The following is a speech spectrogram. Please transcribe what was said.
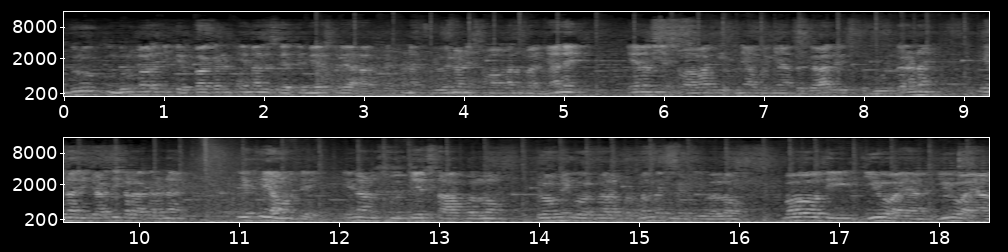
ਗੁਰੂ ਗੁਰੂ ਮਹਾਰਾਜ ਦੀ ਕਿਰਪਾ ਕਰਨ ਇਹਨਾਂ ਦੇ ਸਿਰ ਤੇ ਮੇਰ ਭਰਿਆ ਹੱਥ ਰੱਖਣ ਜੋ ਇਹਨਾਂ ਨੇ ਸੇਵਾਵਾਂ ਨਿਭਾਈਆਂ ਨੇ। ਇਹਨਾਂ ਦੀਆਂ ਸੇਵਾਵਾਂ ਕੀਤੀਆਂ ਹੋਈਆਂ ਦਰਗਾਹ ਦੇ ਵਿੱਚ ਕਬੂਲ ਕਰਨ ਇਹਨਾਂ ਦੀ ਚੜ੍ਹਦੀ ਕਲਾ ਕਰਨ ਇੱਥੇ ਆਉਣ ਤੇ ਇਹਨਾਂ ਨੂੰ ਸਮੁੱਚੇ ਸਟਾਫ ਵੱਲੋਂ, ਸ਼੍ਰੋਮਣੀ ਗੁਰਦੁਆਰਾ ਪ੍ਰਬੰਧਕ ਕਮੇਟੀ ਵੱਲੋਂ ਬਹੁਤ ਹੀ ਜੀਓ ਆਇਆ ਜੀਓ ਆਇਆ।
